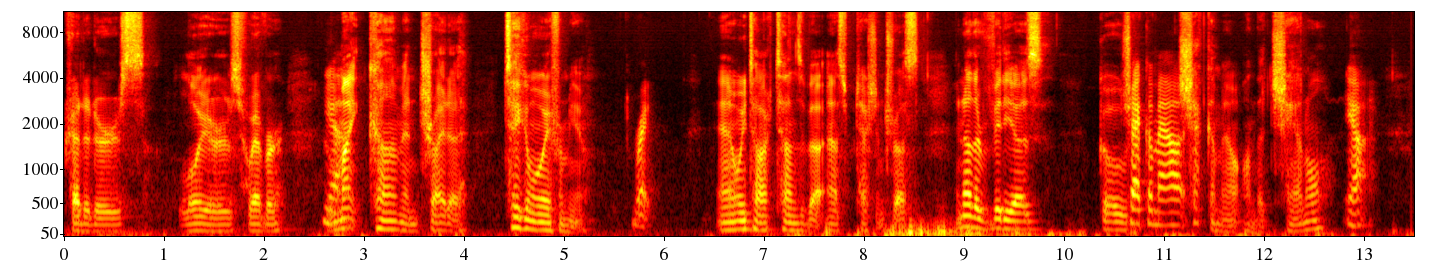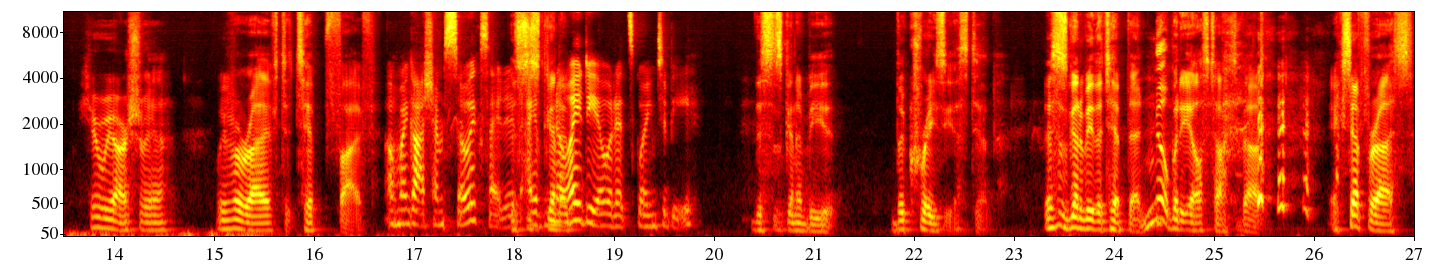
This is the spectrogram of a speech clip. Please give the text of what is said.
creditors, lawyers, whoever, who might come and try to take them away from you. Right. And we talk tons about asset protection trusts and other videos. Go Check them out. check them out on the channel. Yeah. Here we are, Shreya. We've arrived to tip five. Oh my gosh, I'm so excited. This I have gonna- no idea what it's going to be. This is going to be the craziest tip. This is going to be the tip that nobody else talks about except for us.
